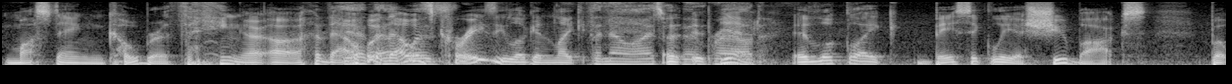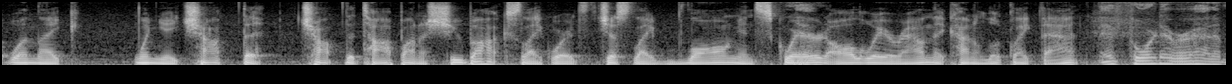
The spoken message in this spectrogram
Mustang Cobra thing? Uh, that Yeah, that, that was, was- crazy looking. Like Vanilla Ice would've been it- yeah, proud. it looked like basically a shoebox, but when like when you chop the chop the top on a shoebox, like where it's just like long and squared Yeah. all the way around, that kind of looked like that. If Ford ever had a,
